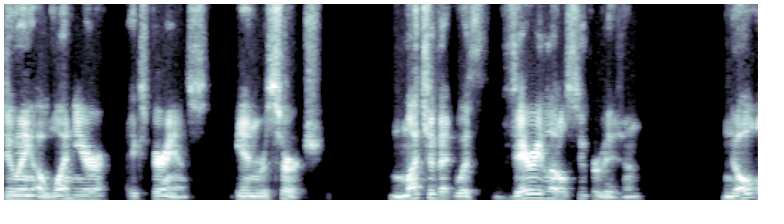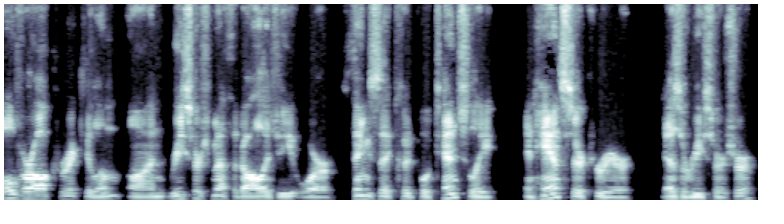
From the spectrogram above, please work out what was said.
doing a one year experience in research, much of it with very little supervision, no overall curriculum on research methodology or things that could potentially enhance their career as a researcher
